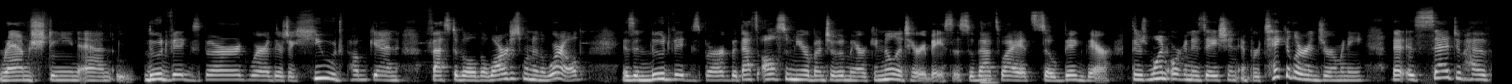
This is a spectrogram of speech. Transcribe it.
Ramstein and Ludwigsburg, where there's a huge pumpkin festival. The largest one in the world is in Ludwigsburg, but that's also near a bunch of American military bases. So that's why it's so big there. There's one organization in particular in Germany that is said to have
